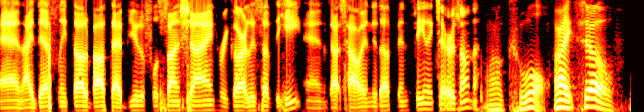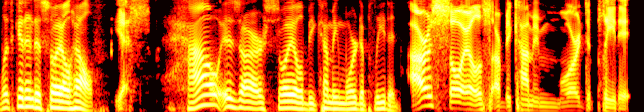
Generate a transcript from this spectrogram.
And I definitely thought about that beautiful sunshine regardless of the heat. And that's how I ended up in Phoenix, Arizona. Well, cool. All right. So let's get into soil health. Yes. How is our soil becoming more depleted? Our soils are becoming more depleted.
